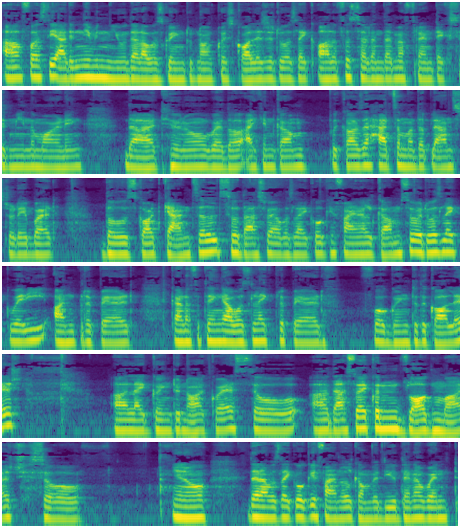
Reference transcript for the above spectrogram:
uh, firstly i didn't even knew that i was going to norquest college. It was like all of a sudden that my friend texted me in the morning that you know whether i can come because i had some other plans today but those got cancelled. So that's why i was like okay fine i'll come. So it was like very unprepared kind of a thing. I wasn't like prepared for going to the college uh, like going to norquest. So uh, that's why i couldn't vlog much. So you know then i was like okay fine i'll come with you. Then i went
